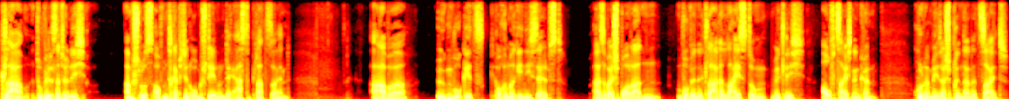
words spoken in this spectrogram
klar, du willst natürlich am Schluss auf dem Treppchen oben stehen und der erste Platz sein. Aber irgendwo geht's auch immer gegen dich selbst. Also bei Sportarten, wo wir eine klare Leistung wirklich aufzeichnen können. 100 Meter Sprint deine Zeit.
